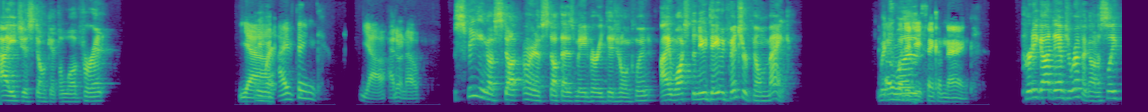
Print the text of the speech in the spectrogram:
I just don't get the love for it. yeah. Anyway. I think, yeah, I don't know. Speaking of stuff or of stuff that is made very digital and clean, I watched the new David Fincher film Mank, which oh, what was did you think of Mank? pretty goddamn terrific, honestly.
